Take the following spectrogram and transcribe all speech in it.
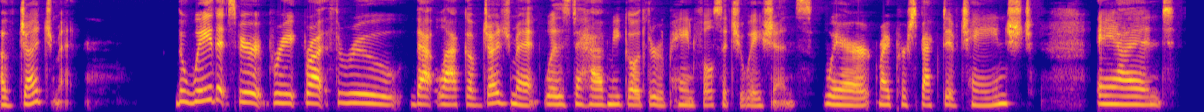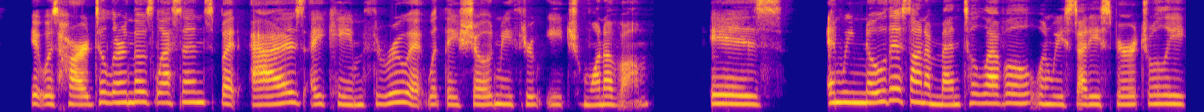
of judgment. The way that Spirit brought through that lack of judgment was to have me go through painful situations where my perspective changed And it was hard to learn those lessons, but as I came through it, what they showed me through each one of them is and we know this on a mental level when we study spiritually,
